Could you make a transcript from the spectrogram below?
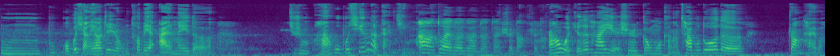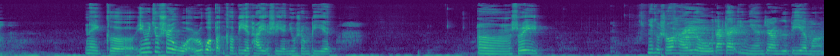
嗯，不，我不想要这种特别暧昧的，就是含糊不清的感情嘛。啊，对对对对对，是的，是的。然后我觉得他也是跟我可能差不多的状态吧。那个，因为就是我如果本科毕业，他也是研究生毕业，嗯，所以那个时候还有大概一年这样子毕业嘛。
